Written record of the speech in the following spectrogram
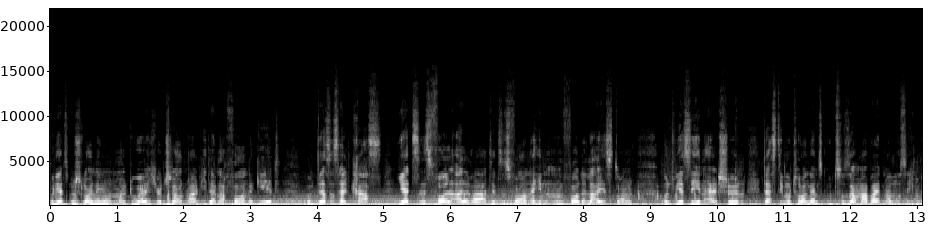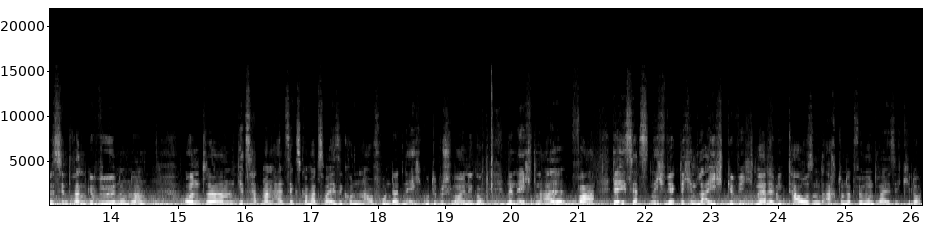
Und jetzt beschleunigen wir mal durch und schauen mal, wie der nach vorne geht. Und das ist halt krass. Jetzt ist voll Allrad, jetzt ist vorne, hinten volle Leistung. Und wir sehen halt schön, dass die Motoren ganz gut zusammenarbeiten. Man muss sich ein bisschen dran gewöhnen. Ne? Und ähm, jetzt hat man halt 6,2 Sekunden auf 100, eine echt gute Beschleunigung, einen echten Alpha. Der ist jetzt nicht wirklich ein Leichtgewicht, ne? der wiegt 1835 Kilo.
